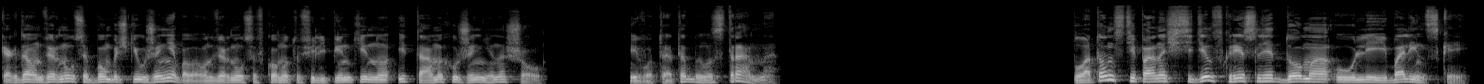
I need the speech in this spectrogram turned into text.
Когда он вернулся, бомбочки уже не было. Он вернулся в комнату Филиппинки, но и там их уже не нашел. И вот это было странно. Платон Степанович сидел в кресле дома у Леи Болинской.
